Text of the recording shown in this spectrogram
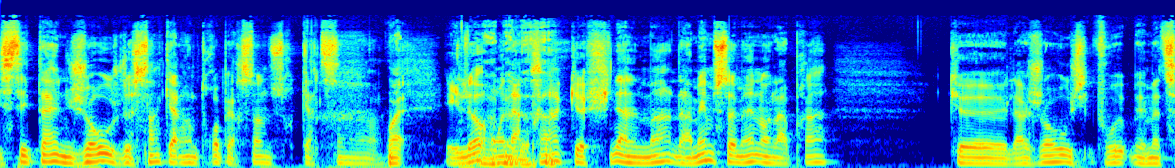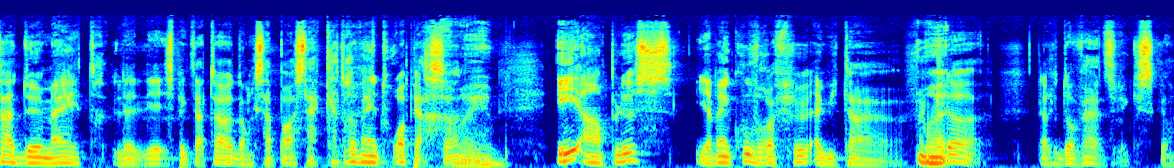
c'était une jauge de 143 personnes sur 400. Ouais. Et là, on apprend que finalement, dans la même semaine, on apprend que la jauge, il faut mettre ça à 2 mètres, le- les spectateurs, donc ça passe à 83 personnes. Ah oui. Et en plus, il y avait un couvre-feu à 8 heures. Fait que là, le rideau vert dit, qu'est-ce qu'on-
